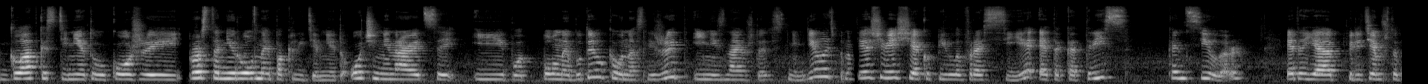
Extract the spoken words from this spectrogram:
гладкости нету у кожи, просто неровное покрытие, мне это очень не нравится, и вот полная бутылка у нас лежит, и не знаю, что с ним делать. Потом... Следующая вещь я купила в России, это Catrice консилер. Это я перед тем, что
